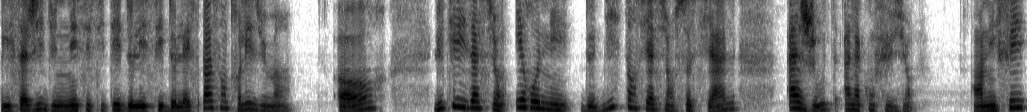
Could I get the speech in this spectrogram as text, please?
Il s'agit d'une nécessité de laisser de l'espace entre les humains. Or, l'utilisation erronée de distanciation sociale ajoute à la confusion. En effet,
